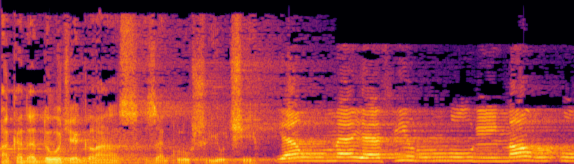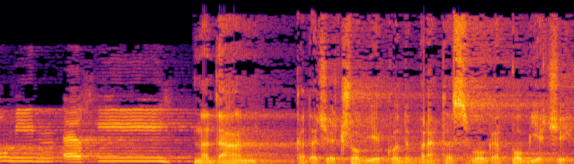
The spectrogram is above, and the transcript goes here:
a kada dođe glas zaglušujući يوم يفر المرء من أخيه na dan kada će čovjek od brata svoga pobjeći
